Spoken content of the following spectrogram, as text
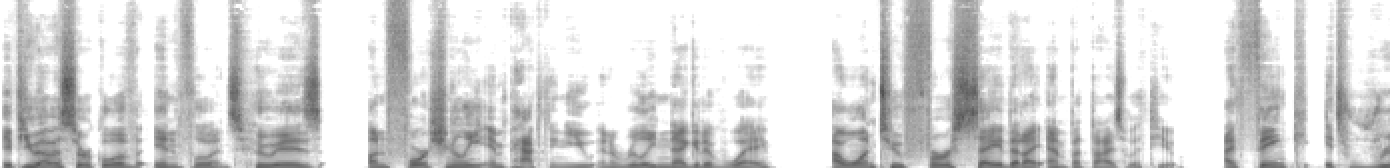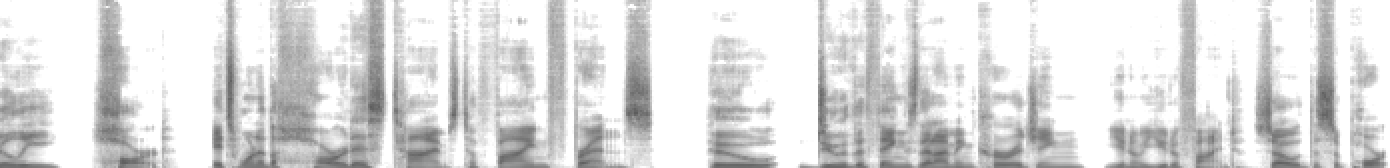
If you have a circle of influence who is unfortunately impacting you in a really negative way, I want to first say that I empathize with you. I think it's really hard. It's one of the hardest times to find friends who do the things that I'm encouraging, you know, you to find. So the support,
